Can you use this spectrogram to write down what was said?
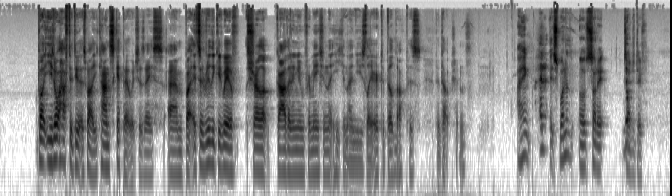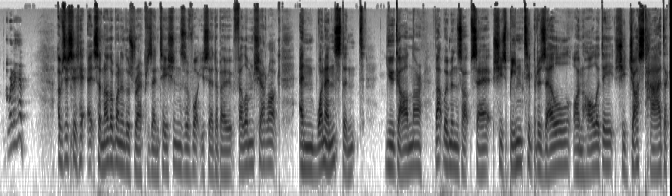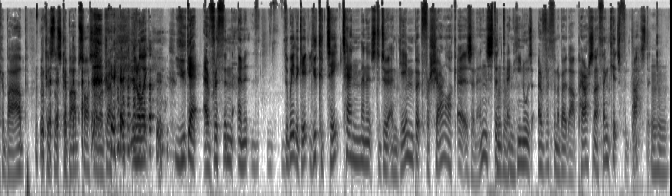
but you don't have to do it as well. You can skip it, which is ace. Um, but it's a really good way of Sherlock gathering information that he can then use later to build up his deductions. I think it's one of. The, oh, sorry, sorry, nope. Dave. Go right ahead. I was just say it's another one of those representations of what you said about film Sherlock. In one instant, Hugh Garner, that woman's upset. She's been to Brazil on holiday. She just had a kebab because there's kebab sauce on her dress. You know, like you get everything, and the way the game, you could take ten minutes to do it in game, but for Sherlock, it is an instant, mm-hmm. and he knows everything about that person. I think it's fantastic. Mm-hmm.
